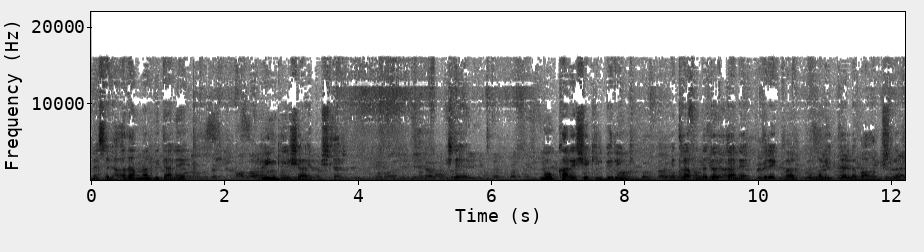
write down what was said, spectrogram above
Mesela adamlar bir tane ring inşa etmişler. İşte bu kare şekil bir ring. Etrafında dört tane direk var. Onları iplerle bağlamışlar.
